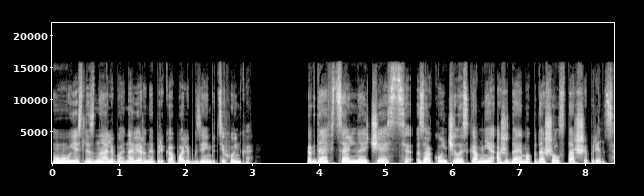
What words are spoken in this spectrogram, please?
У, если знали бы, наверное, прикопали бы где-нибудь тихонько. Когда официальная часть закончилась, ко мне ожидаемо подошел старший принц.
